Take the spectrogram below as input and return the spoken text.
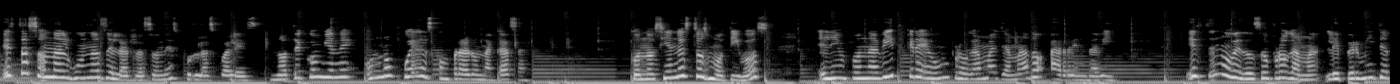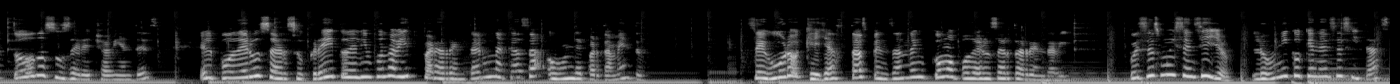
Estas son algunas de las razones por las cuales no te conviene o no puedes comprar una casa. Conociendo estos motivos, el Infonavit creó un programa llamado Arrendavit. Este novedoso programa le permite a todos sus derechohabientes el poder usar su crédito del Infonavit para rentar una casa o un departamento. Seguro que ya estás pensando en cómo poder usar tu arrendavit. Pues es muy sencillo, lo único que necesitas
